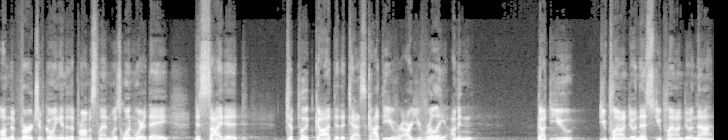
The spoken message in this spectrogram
on the verge of going into the promised land was one where they decided to put God to the test. God, do you, are you really, I mean, God, do you, do you plan on doing this? Do you plan on doing that?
